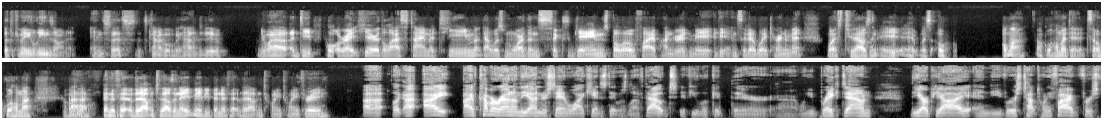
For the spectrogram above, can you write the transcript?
but the committee leans on it, and so that's that's kind of what we had to do. You want a, a, deep pull right here? The last time a team that was more than six games below 500 made the NCAA tournament was 2008. It was Oklahoma. Oklahoma did it. So Oklahoma uh, oh. uh, benefit of the doubt in 2008, maybe benefit of the doubt in 2023. Uh, like I, I, I've come around on the understand why Kansas State was left out. If you look at their, uh, when you break down the RPI and the verse top 25 versus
